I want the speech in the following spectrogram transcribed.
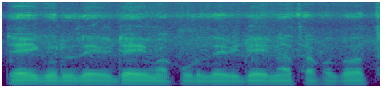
જય ગુરુદેવ જય મા કુળદેવી જય નાથા ભગવત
